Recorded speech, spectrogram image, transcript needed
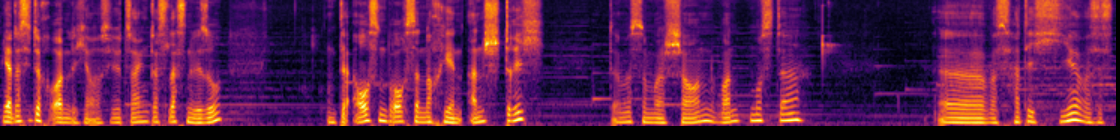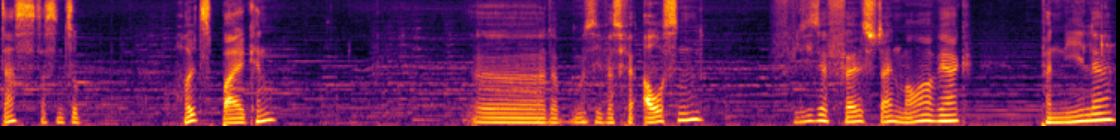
Ja, das sieht doch ordentlich aus. Ich würde sagen, das lassen wir so. Und da außen brauchst du dann noch hier einen Anstrich. Da müssen wir mal schauen. Wandmuster. Äh, was hatte ich hier? Was ist das? Das sind so Holzbalken. Äh, da muss ich was für außen. Fliese, Fels, Stein, Mauerwerk. Paneele.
